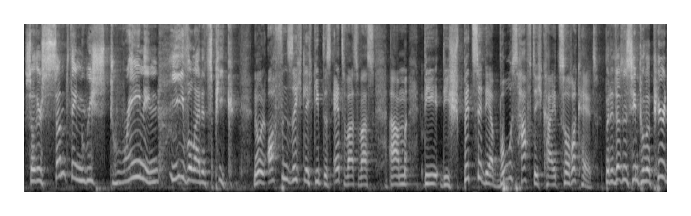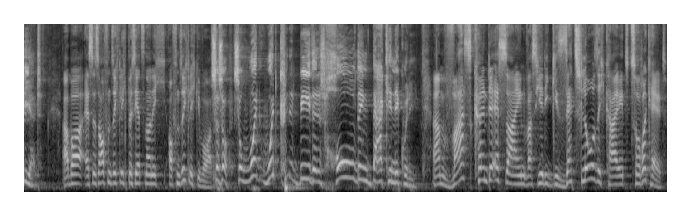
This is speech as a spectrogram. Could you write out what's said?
So there's something restraining evil at its peak. Nun, offensichtlich gibt es etwas, was ähm, die, die Spitze der Boshaftigkeit zurückhält. But it doesn't seem to have appeared yet. Aber es ist offensichtlich bis jetzt noch nicht offensichtlich geworden. So, so, so what, what could it be that is holding back iniquity? Ähm, was könnte es sein, was hier die Gesetzlosigkeit zurückhält?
